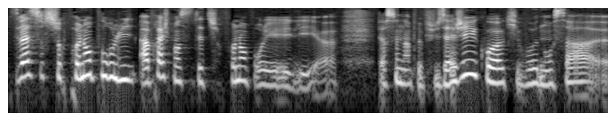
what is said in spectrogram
c'est pas sur- surprenant pour lui. Après, je pense que c'est peut-être surprenant pour les, les, euh, personnes un peu plus âgées, quoi, qui voient dans ça euh,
